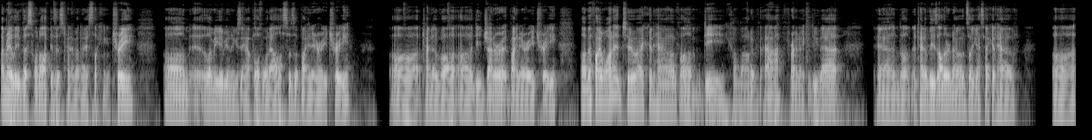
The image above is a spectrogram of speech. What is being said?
I'm going to leave this one up because it's kind of a nice-looking tree. Um, let me give you an example of what else is a binary tree uh, kind of a, a, degenerate binary tree. Um, if I wanted to, I could have um, D come out of F, right? I could do that. And, um, and kind of these other nodes, I guess I could have uh,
